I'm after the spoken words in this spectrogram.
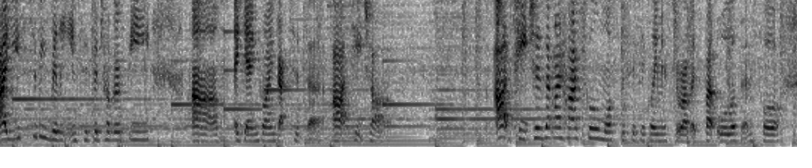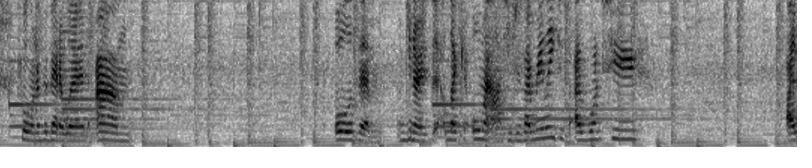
I used to be really into photography Um, again, going back to the art teacher, art teachers at my high school, more specifically Mr. Roberts, but all of them for, for want of a better word. Um, all of them, you know, like all my art teachers, I really just, I want to, I,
